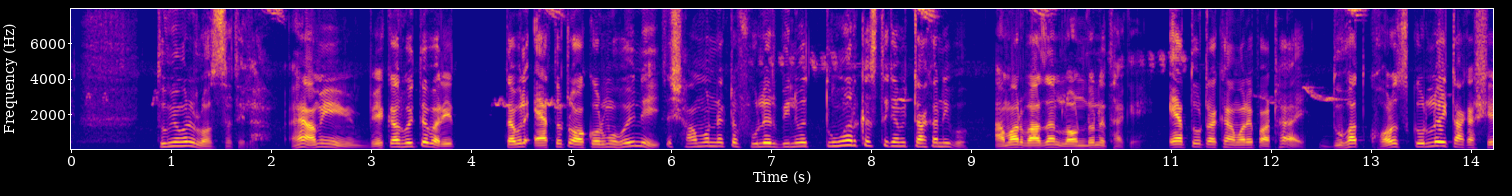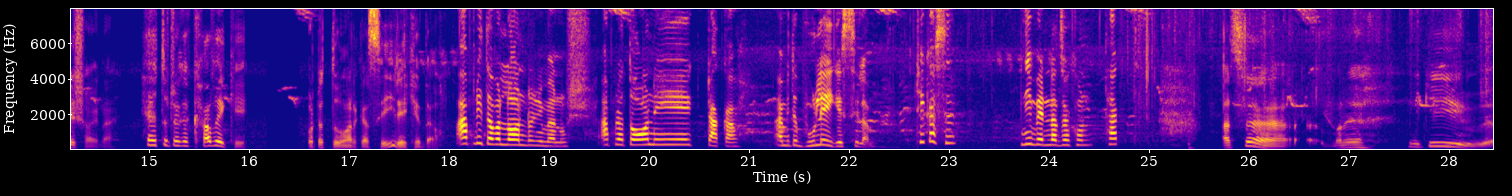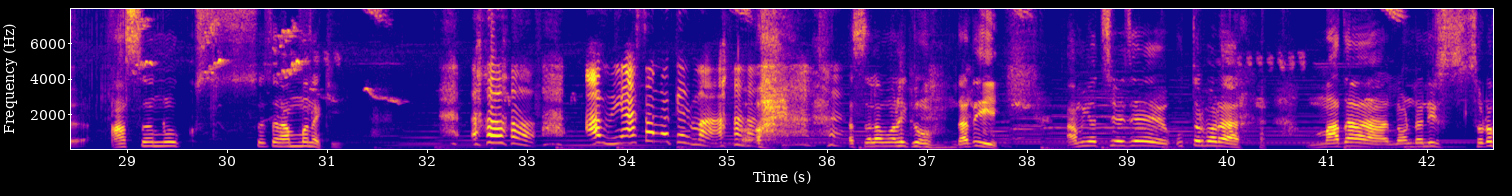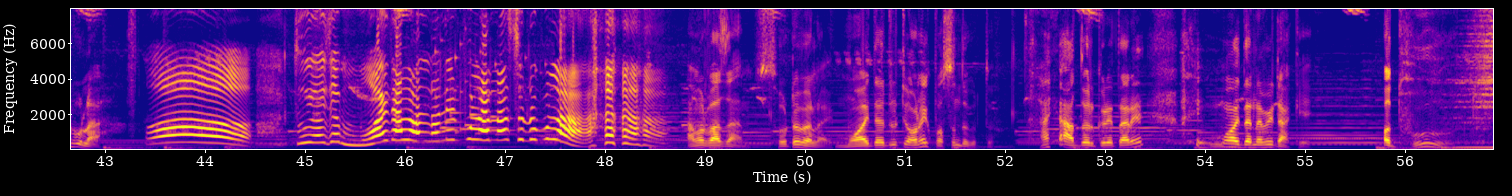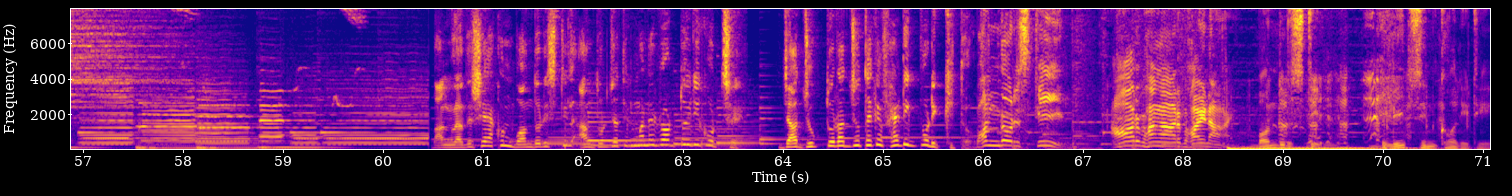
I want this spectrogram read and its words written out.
তুমি আমার লজ্জা দিলা। হ্যাঁ আমি বেকার হইতে পারি তা বলে এতটা অকর্ম হইনি যে সামান্য একটা ফুলের বিনিময়ে তোমার কাছ থেকে আমি টাকা নিব। আমার বাজান লন্ডনে থাকে। এত টাকা আমারে পাঠায় দুহাত খরচ করলেও এই টাকা শেষ হয় না। এত টাকা খাবে কে? ওটা তোমার কাছেই রেখে দাও। আপনি তো আবার লন্ডনী মানুষ। আপনার তো অনেক টাকা। আমি তো ভুলেই গেছিলাম। ঠিক আছে নিবেন না যখন। থাক। আচ্ছা মানে কি আসানুক আম্মা নাকি? আমি আসানকের মা। আসসালামু আলাইকুম দাদি আমি হচ্ছে ওই যে উত্তরপাড়ার মাদা লন্ডনের ছোট পোলা। ও তুই ওই যে ময়দা লন্ডনের পোলা না ছোট পোলা? আমার বাজান ছোটবেলায় ময়দার রুটি অনেক পছন্দ করতো। তাই আদর করে তারে ময়দা নামে ডাকে। অদ্ভুত। বাংলাদেশে এখন বন্দর স্টিল আন্তর্জাতিক মানের রড তৈরি করছে যা যুক্তরাজ্য থেকে ফ্যাটিক পরীক্ষিত। বন্দর স্টিল আর ভাঙার ভয় নাই। বন্দর স্টিল বিলিভস ইন কোয়ালিটি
